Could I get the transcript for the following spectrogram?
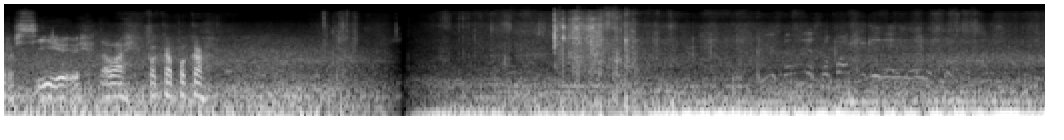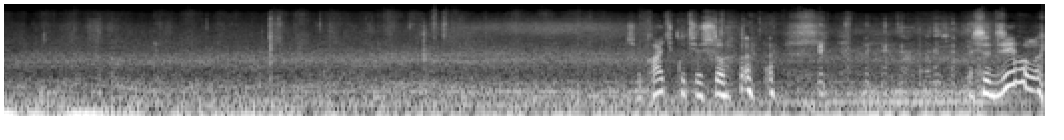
Красивый. Давай, пока-пока. Качку чи що? Що джигом?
